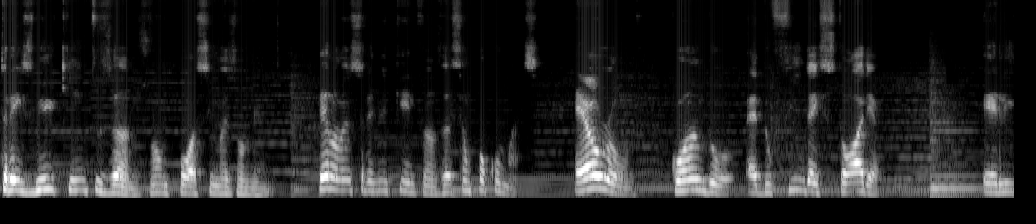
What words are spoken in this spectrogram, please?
3.500 anos, vamos pôr assim mais ou menos. Pelo menos 3.500 anos, vai ser um pouco mais. Elrond, quando é do fim da história, ele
